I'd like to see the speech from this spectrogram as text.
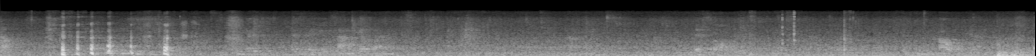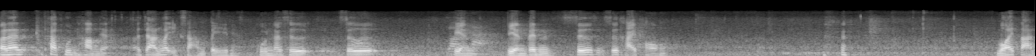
ครับ S หนึ่งอยู่สามเท่ากัน S สองเข้าเนี่ยเพราะฉะนั้นถ้าคุณทำเนี่ยอาจารย์ว่าอีกสามปีเนี่ยคุณก็ซื้อซื้อเปลี่ยนร้อยตันเปลี่ยนเป็นซื้อซื้อขายทองร้อยตัน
